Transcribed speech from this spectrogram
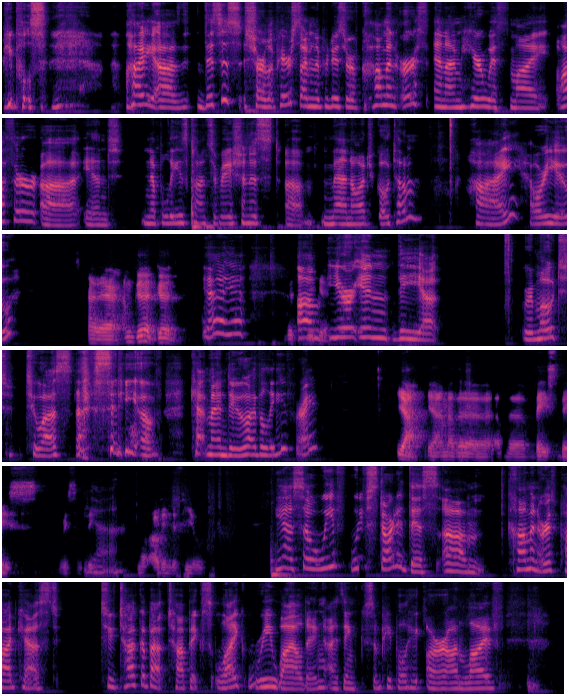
people's. Hi, uh, this is Charlotte Pierce. I'm the producer of Common Earth, and I'm here with my author uh, and Nepalese conservationist, um, Manoj Gautam. Hi, how are you? Hi there. I'm good. Good. Yeah, yeah. Um, you're in the uh, remote to us city of Kathmandu, I believe, right? Yeah, yeah. I'm at the at the base base recently. Yeah. Out in the field. Yeah. So we've we've started this um, Common Earth podcast to talk about topics like rewilding. I think some people are on live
